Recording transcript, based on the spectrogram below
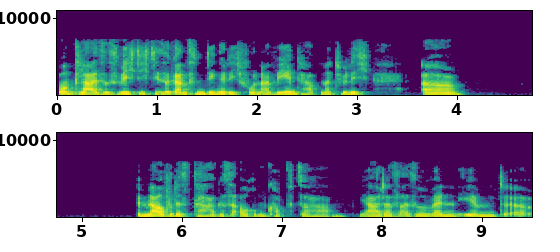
Und klar, es ist wichtig, diese ganzen Dinge, die ich vorhin erwähnt habe, natürlich äh, im Laufe des Tages auch im Kopf zu haben. Ja, dass also wenn eben äh,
